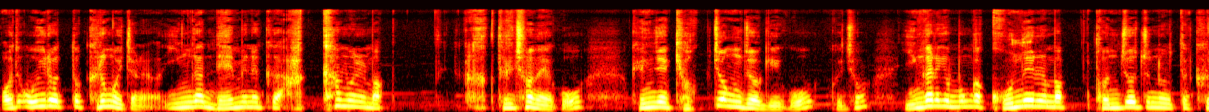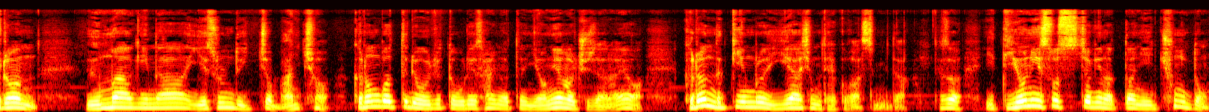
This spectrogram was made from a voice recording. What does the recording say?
오히려 또 그런 거 있잖아요. 인간 내면의 그 악함을 막 들춰내고 굉장히 격정적이고 그죠? 인간에게 뭔가 고뇌를 막 던져주는 어떤 그런 음악이나 예술도 있죠. 많죠. 그런 것들이 오히려 또 우리 삶에 어떤 영향을 주잖아요. 그런 느낌으로 이해하시면 될 것 같습니다. 그래서 이 디오니소스적인 어떤 이 충동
